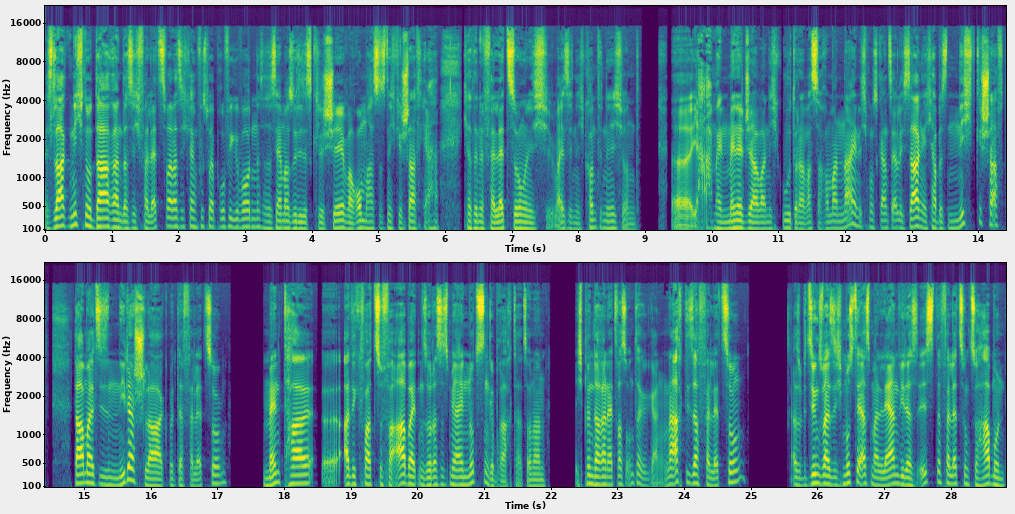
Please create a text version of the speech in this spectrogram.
es lag nicht nur daran, dass ich verletzt war, dass ich kein Fußballprofi geworden bin. Das ist ja immer so dieses Klischee, warum hast du es nicht geschafft? Ja, ich hatte eine Verletzung und ich weiß ich nicht, konnte nicht und äh, ja, mein Manager war nicht gut oder was auch immer. Nein, ich muss ganz ehrlich sagen, ich habe es nicht geschafft, damals diesen Niederschlag mit der Verletzung mental äh, adäquat zu verarbeiten, sodass es mir einen Nutzen gebracht hat, sondern ich bin daran etwas untergegangen. Nach dieser Verletzung, also beziehungsweise ich musste erstmal lernen, wie das ist, eine Verletzung zu haben und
